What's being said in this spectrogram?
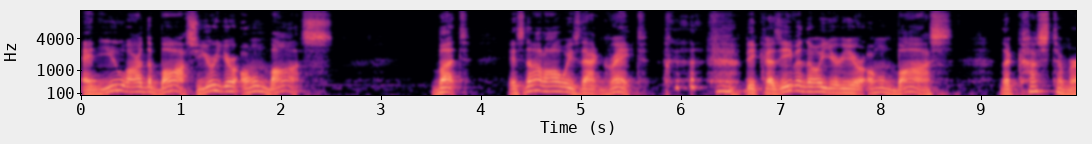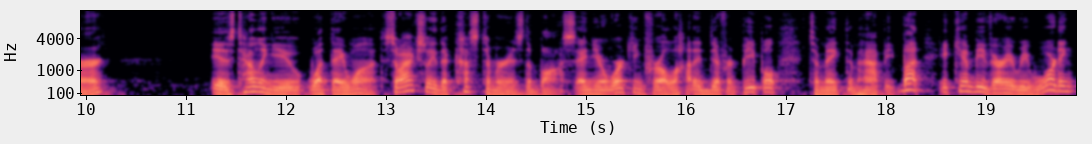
and you are the boss. You're your own boss. But it's not always that great. Because even though you're your own boss, the customer is telling you what they want. So actually, the customer is the boss, and you're working for a lot of different people to make them happy. But it can be very rewarding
